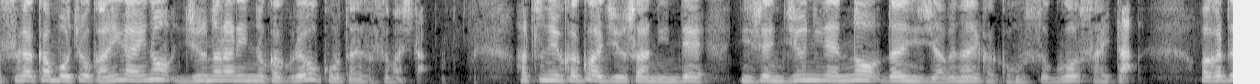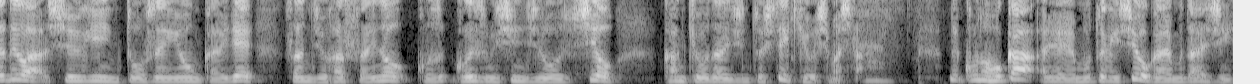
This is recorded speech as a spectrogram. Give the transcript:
菅官房長官以外の17人の閣僚を交代させました。初入閣は13人で、2012年の第二次安倍内閣発足後最多。若手では衆議院当選4回で38歳の小泉進次郎氏を環境大臣として起用しました。はいで、このほか、えー、茂木氏を外務大臣、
